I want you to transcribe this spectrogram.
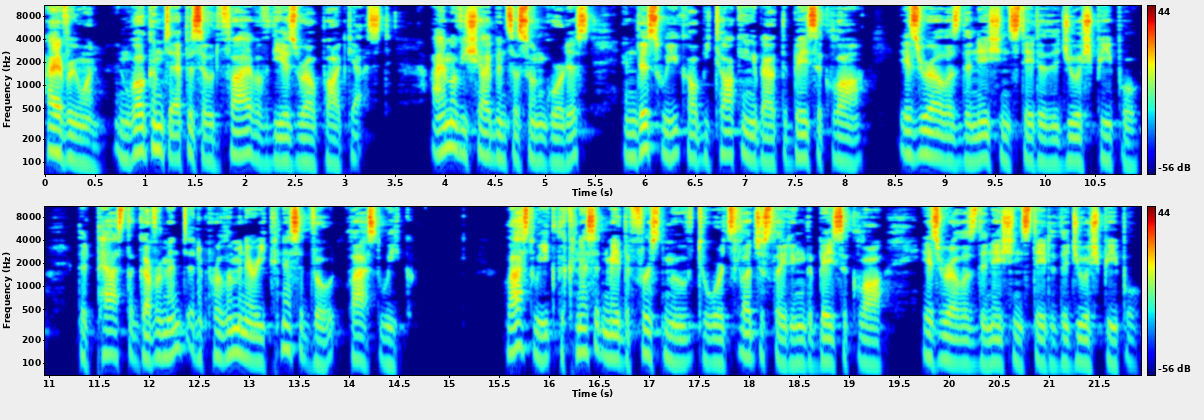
Hi, everyone, and welcome to episode 5 of the Israel Podcast. I'm Avishai Ben Sasson Gordis, and this week I'll be talking about the basic law, Israel as the nation state of the Jewish people, that passed the government in a preliminary Knesset vote last week. Last week, the Knesset made the first move towards legislating the basic law, Israel as the nation state of the Jewish people,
